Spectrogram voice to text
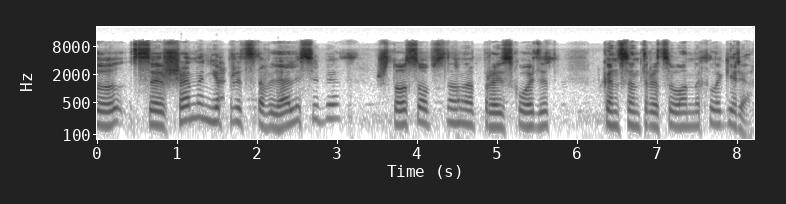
что совершенно не представляли себе, что, собственно, происходит в концентрационных лагерях.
